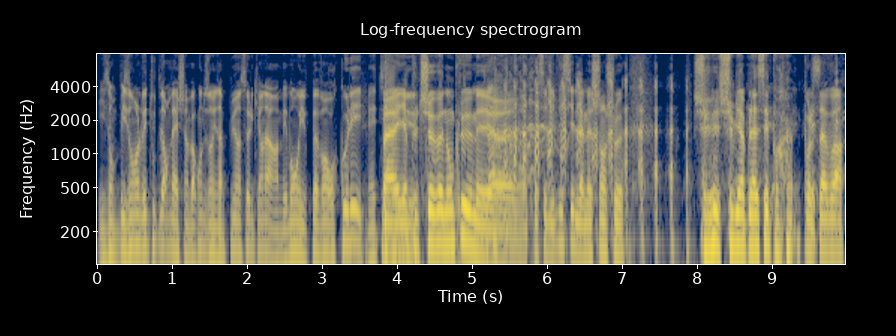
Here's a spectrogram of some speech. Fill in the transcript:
ils ont, ils ont enlevé toutes leurs mèches. hein. Par contre, il n'y en a plus un seul qui en a. hein. Mais bon, ils peuvent en recoller. Bah, il y a du- plus de cheveux non plus, mais euh, après c'est difficile la mèche sans cheveux. Je, suis- je suis bien placé pour, pour le savoir.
